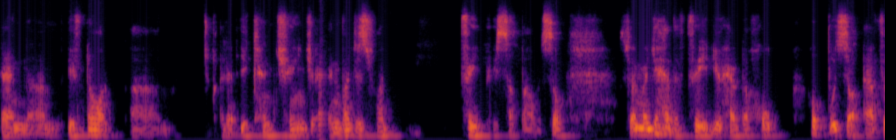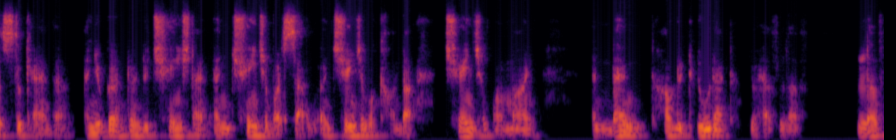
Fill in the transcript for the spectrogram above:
and um, if not, um, it can change. And what is what faith is about? So, so when you have the faith, you have the hope Hope puts your efforts together, and you're going to change that and change our self and change our conduct, change our mind. And then how to do that? You have love love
